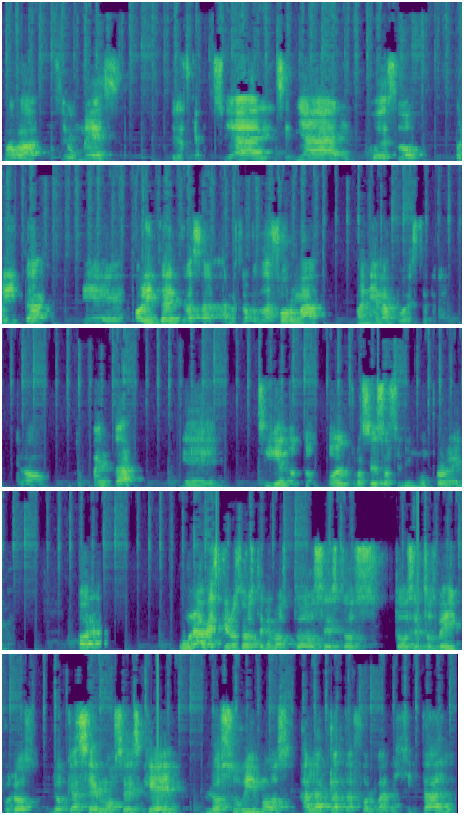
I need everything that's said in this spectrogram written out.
tomaba, no sé, un mes, tienes que anunciar, enseñar y todo eso, ahorita, eh, ahorita entras a, nuestra plataforma, mañana puedes tener tu cuenta. Eh, siguiendo todo, el proceso sin ningún problema. Ahora, una vez que nosotros tenemos todos estos, todos estos vehículos, lo que hacemos es que los subimos a la plataforma digital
